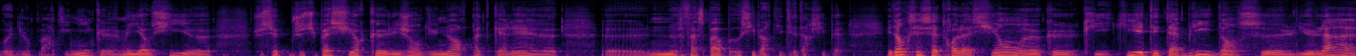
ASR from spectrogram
Guadeloupe, Martinique, euh, mais il y a aussi, euh, je ne suis pas sûr que les gens du Nord, Pas-de-Calais, euh, ne fassent pas aussi partie de cet archipel. Et donc c'est cette relation que, qui, qui, est établie dans ce lieu-là,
